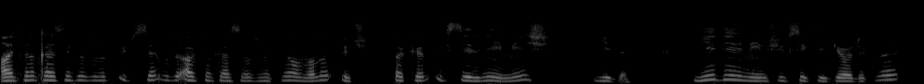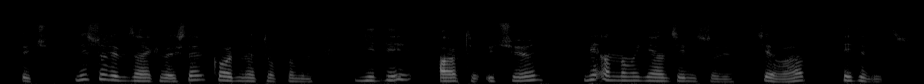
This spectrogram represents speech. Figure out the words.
Alfanın karşısındaki uzunluk 3 ise burada alfanın karşısındaki uzunluk ne olmalı? 3. Bakın x değeri neymiş? 7. Y değeri neymiş? Yüksekliği gördük mü? 3. Ne soruyor bize arkadaşlar? Koordinat toplamını. 7 artı 3'ün ne anlama geleceğini soruyor. Cevap Edirne'dir.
